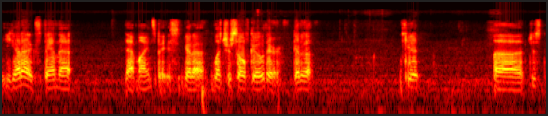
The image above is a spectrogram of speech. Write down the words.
you gotta expand that that mind space. You gotta let yourself go there. You gotta get uh, just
